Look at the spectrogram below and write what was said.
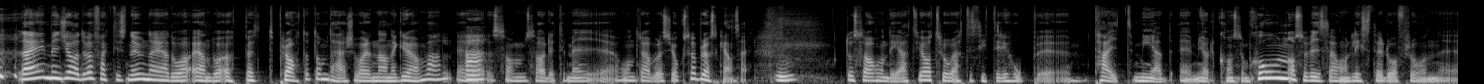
Nej, men ja, det var faktiskt nu när jag då ändå öppet pratat om det här, så var det Nanne Grönvall eh, ah. som sa det till mig. Hon drabbades ju också av bröstcancer. Mm. Då sa hon det att jag tror att det sitter ihop eh, tajt med eh, mjölkkonsumtion. Och så visar hon listor då från eh,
